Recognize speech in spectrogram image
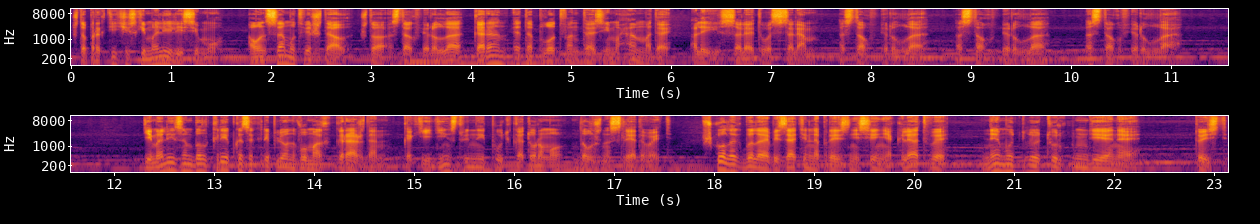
что практически молились ему, а он сам утверждал, что, астагфируллах, Коран – это плод фантазии Мухаммада, алейхиссалату вассалям. Астагфируллах, астагфируллах, астагфируллах. Кемализм был крепко закреплен в умах граждан, как единственный путь, которому должно следовать. В школах было обязательно произнесение клятвы «Не мутлю туркм диене», то есть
